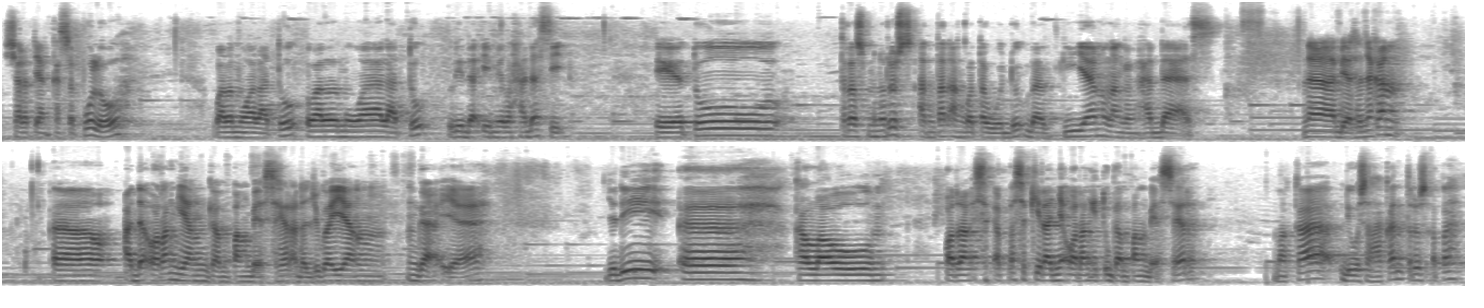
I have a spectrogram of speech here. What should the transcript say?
syarat yang ke-10 wal mualatu wal mualatu lidah imil hadasi. Yaitu terus menerus antar anggota wudhu bagi yang langgang hadas. Nah biasanya kan uh, ada orang yang gampang beser, ada juga yang enggak ya. Jadi uh, kalau orang apa sekiranya orang itu gampang beser, maka diusahakan terus apa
